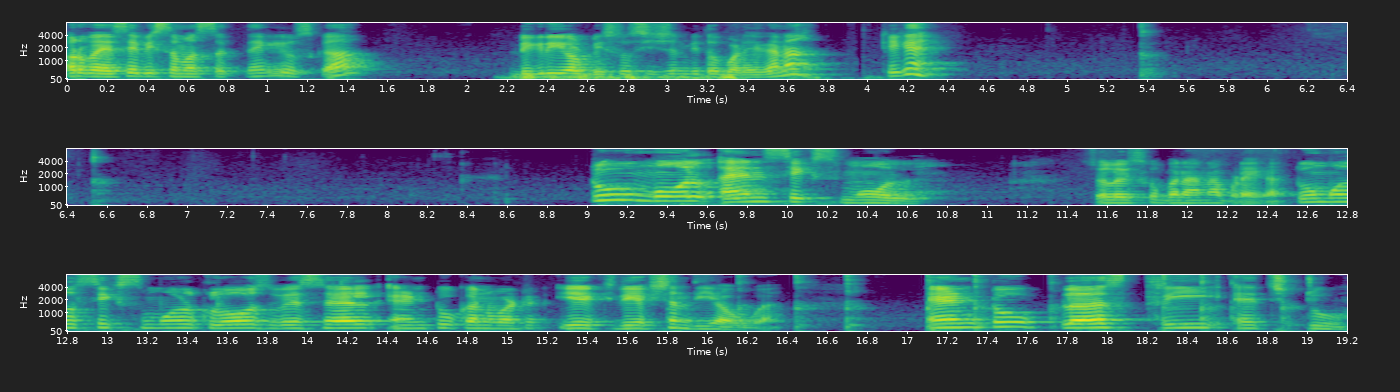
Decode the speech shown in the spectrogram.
और वैसे भी समझ सकते हैं कि उसका डिग्री ऑफ़ डिसोसिएशन भी तो बढ़ेगा ना, ठीक है? Two mole and six mole चलो इसको बनाना पड़ेगा। Two mole six mole close vessel N two converted ये रिएक्शन दिया हुआ है। N two plus three H two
